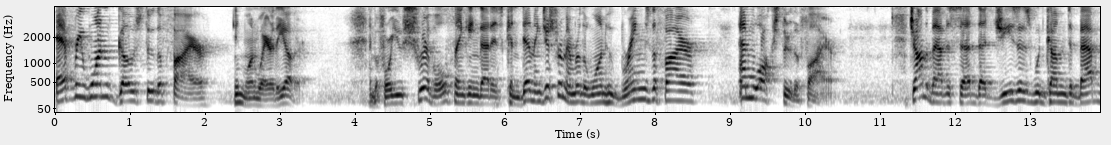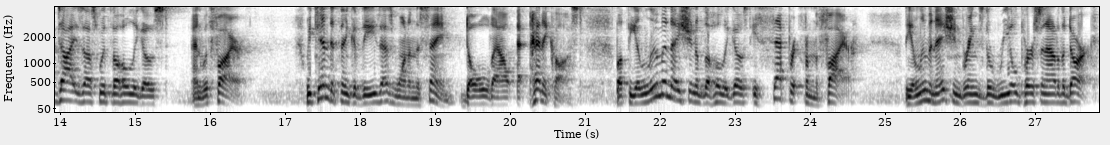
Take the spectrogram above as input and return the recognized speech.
Everyone goes through the fire in one way or the other. And before you shrivel thinking that is condemning, just remember the one who brings the fire and walks through the fire. John the Baptist said that Jesus would come to baptize us with the Holy Ghost and with fire. We tend to think of these as one and the same, doled out at Pentecost. But the illumination of the Holy Ghost is separate from the fire. The illumination brings the real person out of the dark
